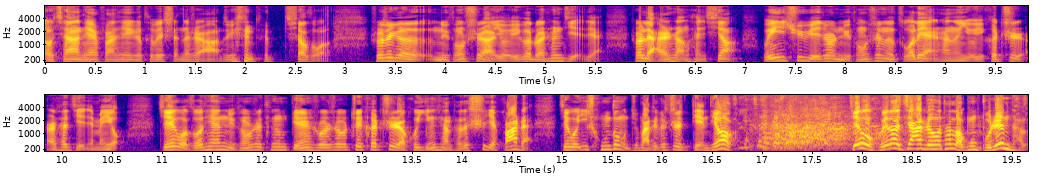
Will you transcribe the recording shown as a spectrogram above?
我前两天发现一个特别神的事啊，这个 笑死我了。说这个女同事啊有一个孪生姐姐，说俩人长得很像，唯一区别就是女同事呢左脸上呢有一颗痣，而她姐姐没有。结果昨天女同事听别人说说这颗痣啊会影响她的事业发展，结果一冲动就把这个痣点掉了。结果回到家之后，她老公不认她了，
